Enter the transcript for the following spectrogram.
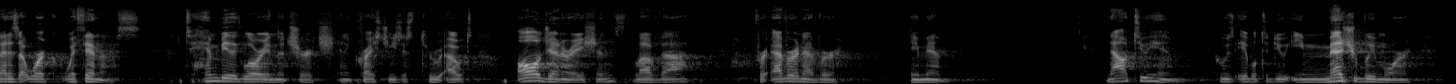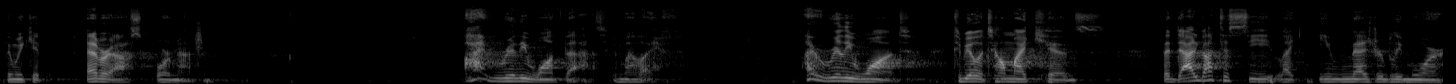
that is at work within us. To him be the glory in the church and in Christ Jesus throughout all generations. Love that. Forever and ever. Amen. Now to him who is able to do immeasurably more than we could ever ask or imagine. I really want that in my life. I really want to be able to tell my kids that dad got to see like immeasurably more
